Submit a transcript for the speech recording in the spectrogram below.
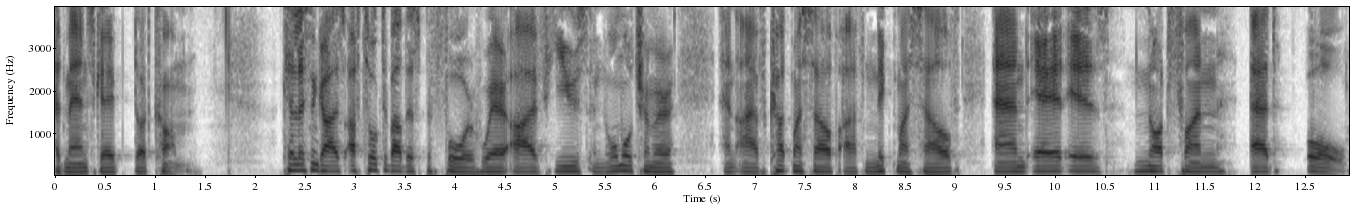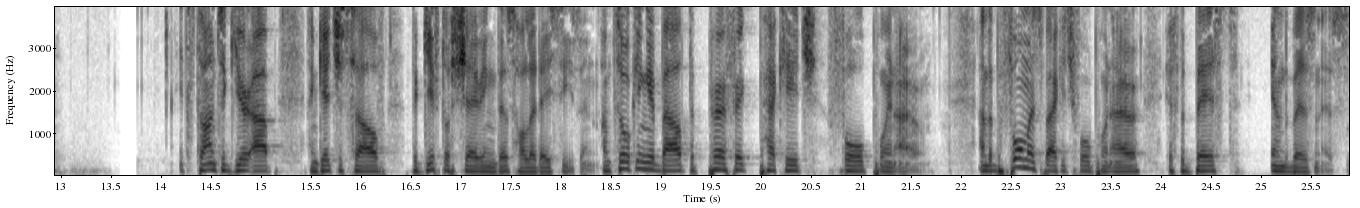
at manscaped.com. Okay, listen, guys, I've talked about this before where I've used a normal trimmer and I've cut myself, I've nicked myself, and it is not fun at all. It's time to gear up and get yourself the gift of shaving this holiday season. I'm talking about the Perfect Package 4.0. And the Performance Package 4.0 is the best in the business.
